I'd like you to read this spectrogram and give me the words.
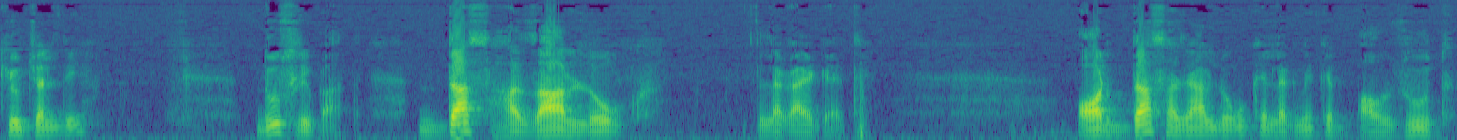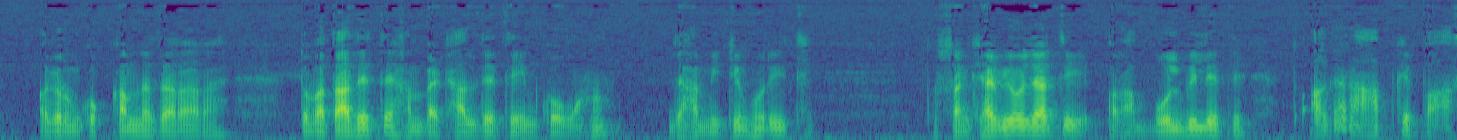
क्यों चल दी दूसरी बात दस हज़ार लोग लगाए गए थे। और दस हज़ार लोगों के लगने के बावजूद अगर उनको कम नज़र आ रहा है तो बता देते, हम बैठा देते इनको वहाँ, जहाँ मीटिंग हो रही थी। तो संख्या भी हो जाती और आप बोल भी लेते। तो अगर आपके पास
